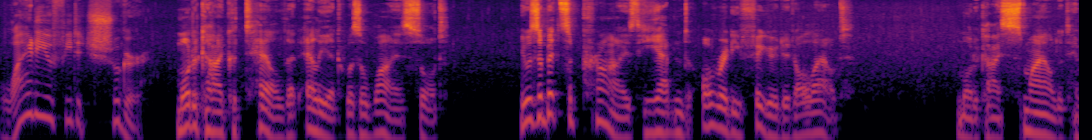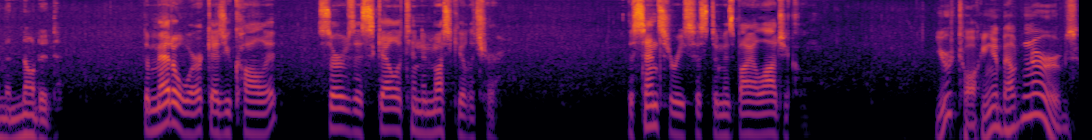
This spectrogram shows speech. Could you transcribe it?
Why do you feed it sugar? Mordecai could tell that Elliot was a wise sort. He was a bit surprised he hadn't already figured it all out. Mordecai smiled at him and nodded. The metalwork, as you call it, serves as skeleton and musculature. The sensory system is biological. You're talking about nerves.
